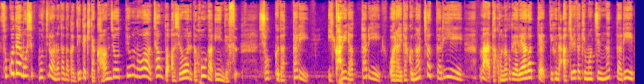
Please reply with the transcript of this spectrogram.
そこでもし、もちろんあなたが出てきた感情っていうのはちゃんと味わわれた方がいいんです。ショックだったり、怒りだったり、笑いたくなっちゃったり、またこんなことやりやがってっていうふうな呆れた気持ちになったり、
